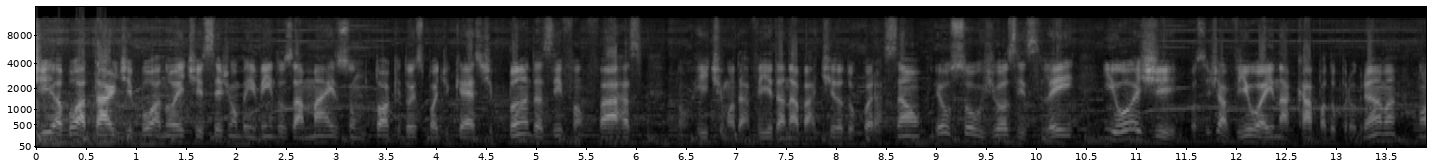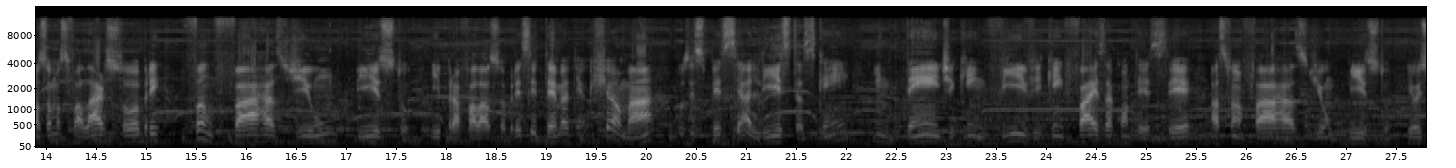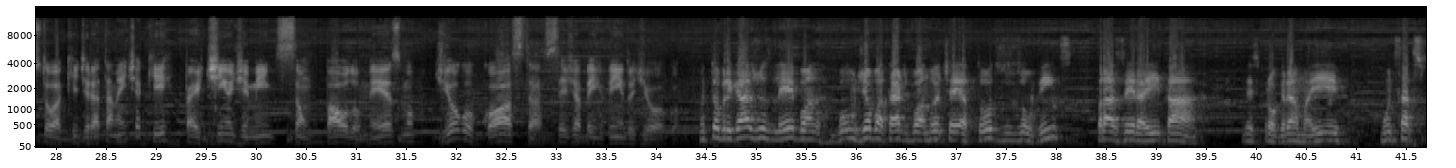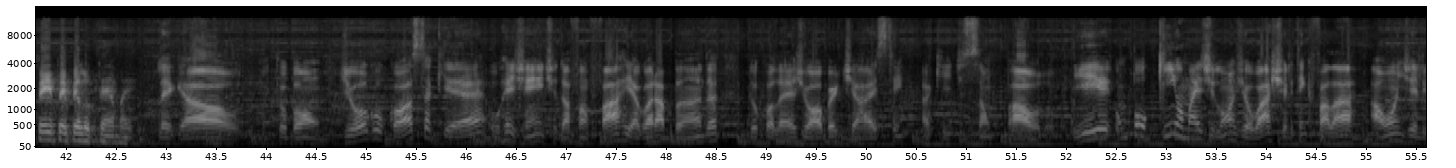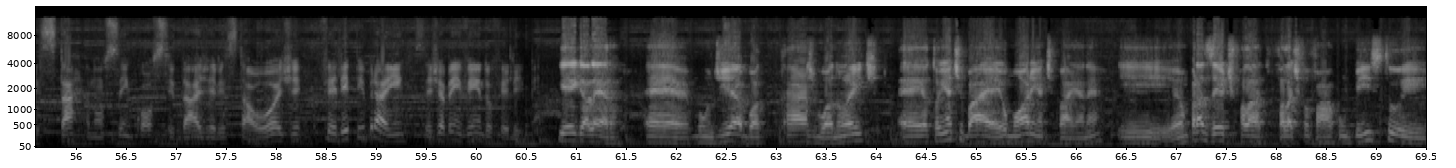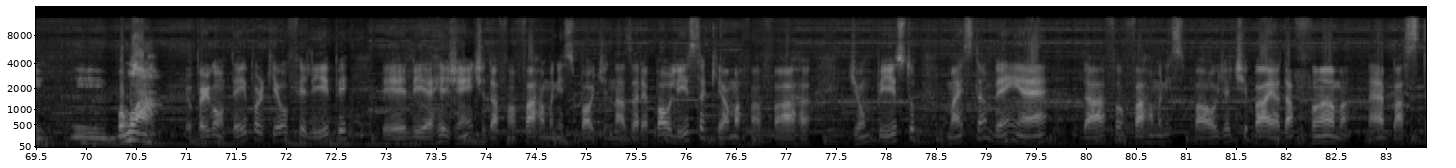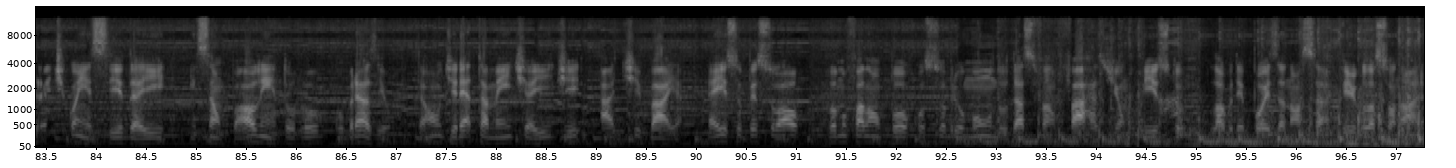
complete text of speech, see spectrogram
Dia, boa tarde, boa noite, sejam bem-vindos a mais um Toque 2 Podcast Bandas e Fanfarras no ritmo da vida, na batida do coração. Eu sou o Josi Slay e hoje, você já viu aí na capa do programa, nós vamos falar sobre fanfarras de um pisto. E para falar sobre esse tema, eu tenho que chamar os especialistas, quem entende, quem vive, quem faz acontecer as fanfarras de um pisto. Eu estou aqui diretamente aqui, pertinho de mim, de São Paulo mesmo. Diogo Costa, seja bem-vindo, Diogo. Muito obrigado, Josley. Bom dia, boa tarde, boa noite aí a todos os ouvintes. Prazer aí estar nesse programa aí. Muito satisfeito aí pelo tema aí. Legal, muito bom. Diogo Costa, que é o regente da fanfarra e agora a banda do Colégio Albert Einstein aqui de São Paulo. E um pouquinho mais de longe, eu acho, ele tem que falar aonde ele está, eu não sei em qual cidade ele está hoje. Felipe Ibrahim, seja bem-vindo, Felipe. E aí, galera? É, bom dia, boa tarde, boa noite. É, eu tô em Atibaia, eu moro em Atibaia, né? E é um prazer te falar, falar de fanfarra com pisto e, e vamos lá. Eu perguntei porque o Felipe, ele é regente da fanfarra municipal de Nazaré Paulista, que é uma fanfarra de um pisto, mas também é da fanfarra municipal de Atibaia, da Fama, né? Bastante conhecida aí em São Paulo e em todo o Brasil. Então, diretamente aí de Atibaia. É isso, pessoal. Vamos falar um pouco sobre o mundo das fanfarras de um pisto logo depois da nossa vírgula sonora.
